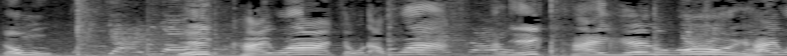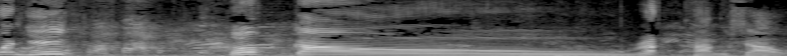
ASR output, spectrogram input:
Trung. Giết. Hay quá chủ động quá. Anh Việt hay ghê luôn. Ui hay quá anh Việt tốt câu rất thần sâu.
